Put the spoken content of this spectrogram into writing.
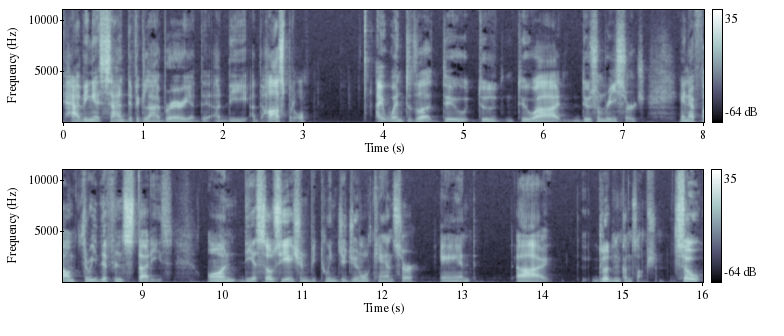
having a scientific library at the at the at the hospital, I went to the to to to uh, do some research, and I found three different studies on the association between jejunal cancer and uh, gluten consumption. So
